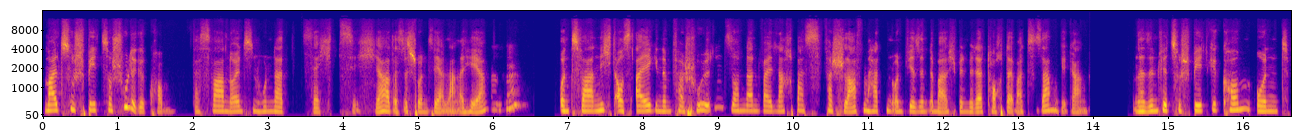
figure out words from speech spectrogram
mal zu spät zur Schule gekommen. Das war 1960, ja, das ist schon sehr lange her. Mhm. Und zwar nicht aus eigenem Verschulden, sondern weil Nachbars verschlafen hatten und wir sind immer, ich bin mit der Tochter immer zusammengegangen. Und dann sind wir zu spät gekommen und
